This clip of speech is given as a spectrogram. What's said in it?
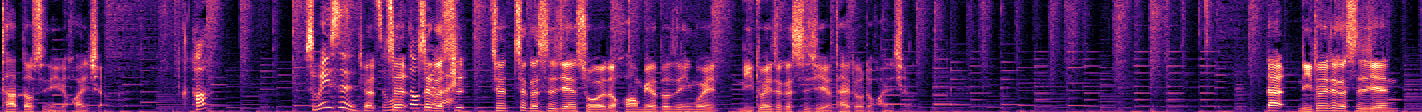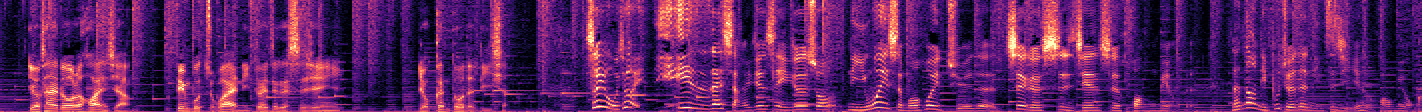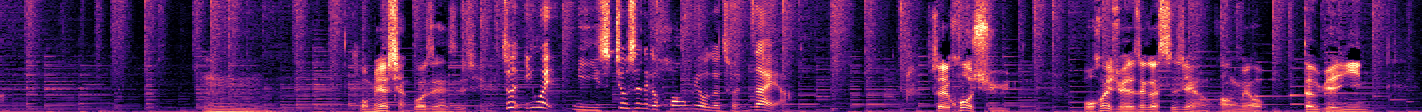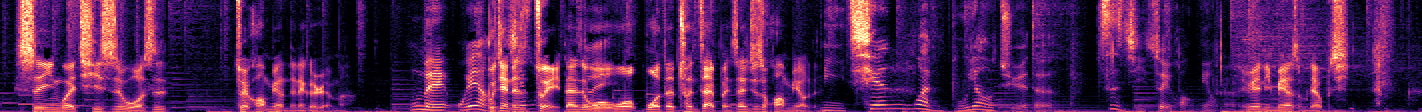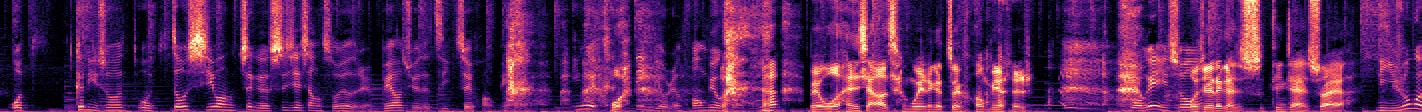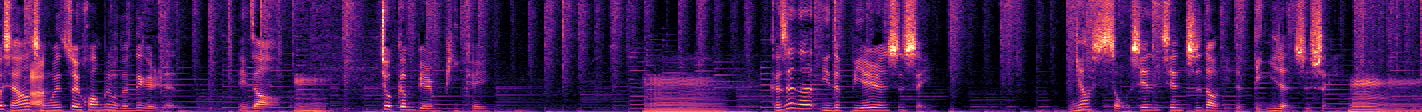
它都是你的幻想。哈？什么意思？就怎么会这这个世，就这个世间所有的荒谬，都是因为你对这个世界有太多的幻想。但你对这个世间有太多的幻想，并不阻碍你对这个世间有更多的理想。所以我就一直在想一件事情，就是说，你为什么会觉得这个世间是荒谬的？难道你不觉得你自己也很荒谬吗？嗯，我没有想过这件事情，就是因为你就是那个荒谬的存在啊。所以或许我会觉得这个世界很荒谬的原因，是因为其实我是最荒谬的那个人吗？没，我跟你讲，不见得是千万最，但是我我我的存在本身就是荒谬的，你千万不要觉得自己最荒谬。呃因为你没有什么了不起。我跟你说，我都希望这个世界上所有的人不要觉得自己最荒谬，因为肯定有人荒谬过你。没有，我很想要成为那个最荒谬的人。我跟你说，我觉得那个很帅听起来很帅啊。你如果想要成为最荒谬的那个人，你知道，嗯就跟别人 PK。嗯，可是呢，你的别人是谁？你要首先先知道你的敌人是谁。嗯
